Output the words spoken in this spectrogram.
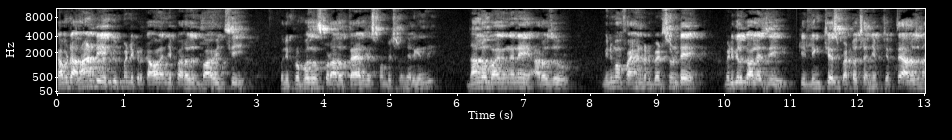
కాబట్టి అలాంటి ఎక్విప్మెంట్ ఇక్కడ కావాలని చెప్పి ఆ రోజున భావించి కొన్ని ప్రపోజల్స్ కూడా ఆ రోజు తయారు చేసి పంపించడం జరిగింది. దానిలో భాగంగానే ఆ రోజు minimum five hundred beds medical మెడికల్ కాలేజీకి లింక్ చేసి పెట్టవచ్చు అని చెప్పి చెప్తే ఆ రోజున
